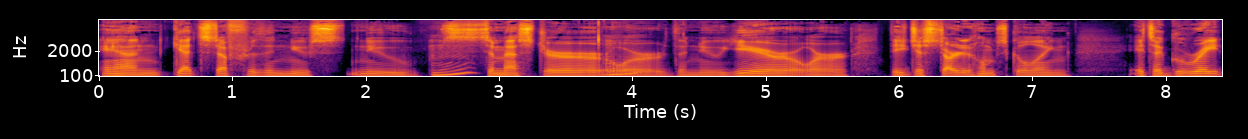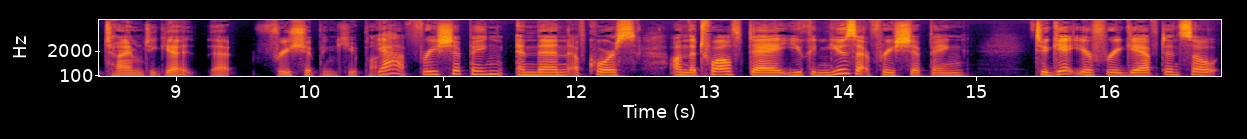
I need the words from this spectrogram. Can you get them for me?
and get stuff for the new new Mm-hmm. semester or the new year, or they just started homeschooling. It's a great time to get that free shipping coupon. Yeah, free shipping. And then, of course, on the 12th day, you can use that free shipping to get your free gift. And so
